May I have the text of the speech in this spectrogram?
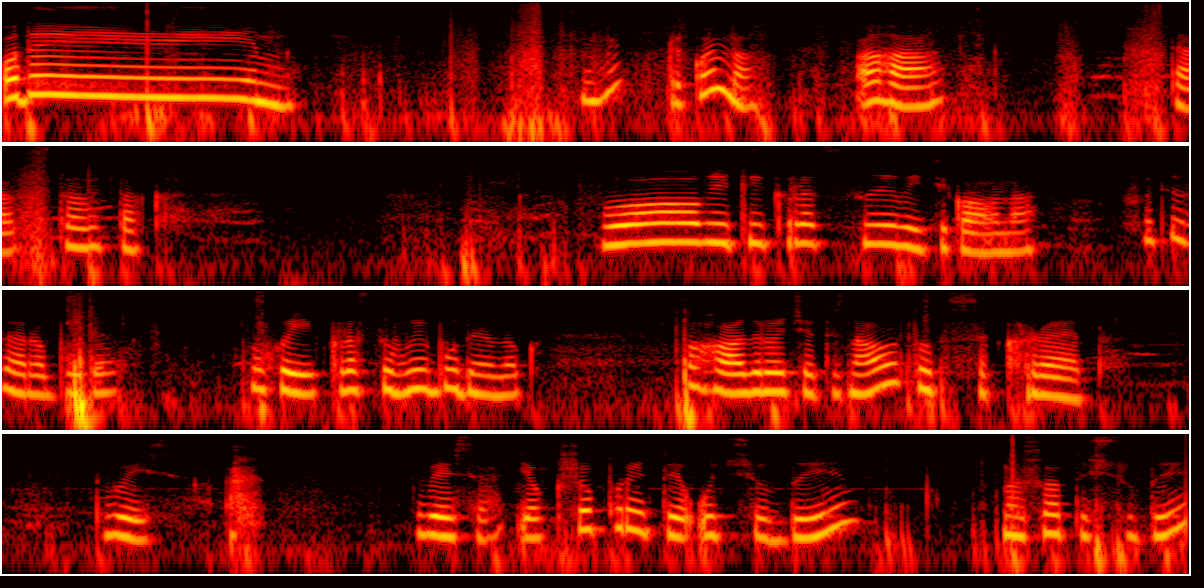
Один. Угу, прикольно? Ага. Так, став так. Вау, який красивий. Цікаво. на. Що це зараз буде? Слухай, красивий будинок. Ага, до речі, ти знала тут секрет? Дивись. Дивися, якщо прийти от сюди, нажати сюди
